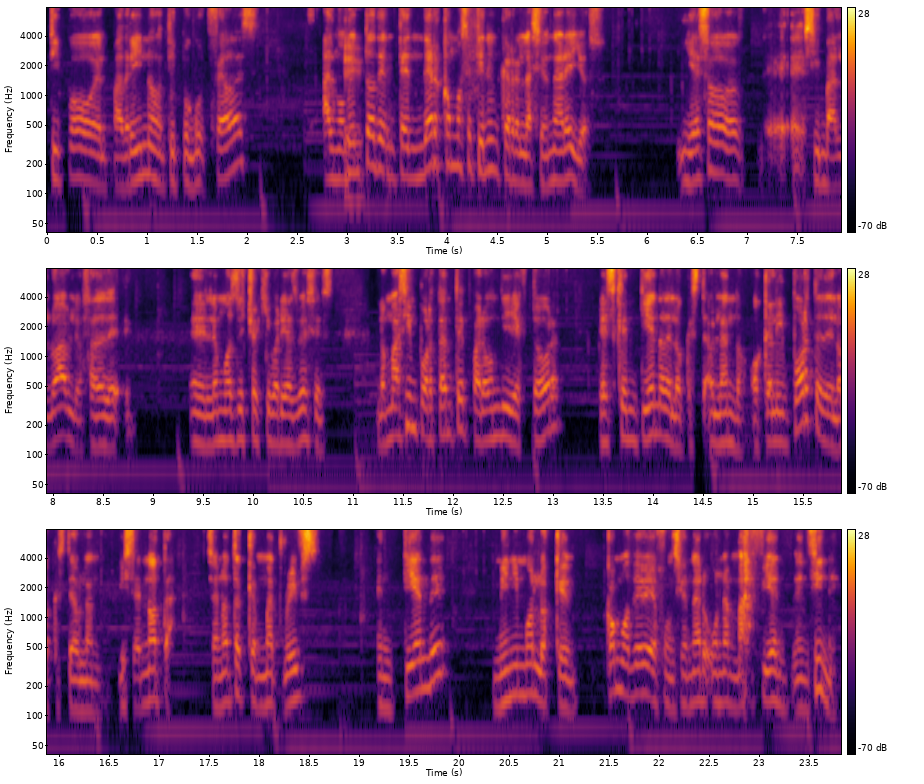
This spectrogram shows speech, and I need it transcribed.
tipo El Padrino, tipo Goodfellas, al momento de entender cómo se tienen que relacionar ellos. Y eso eh, es invaluable, o sea, eh, lo hemos dicho aquí varias veces. Lo más importante para un director es que entienda de lo que está hablando o que le importe de lo que esté hablando. Y se nota, se nota que Matt Reeves entiende mínimo lo que, cómo debe funcionar una mafia en, cine.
